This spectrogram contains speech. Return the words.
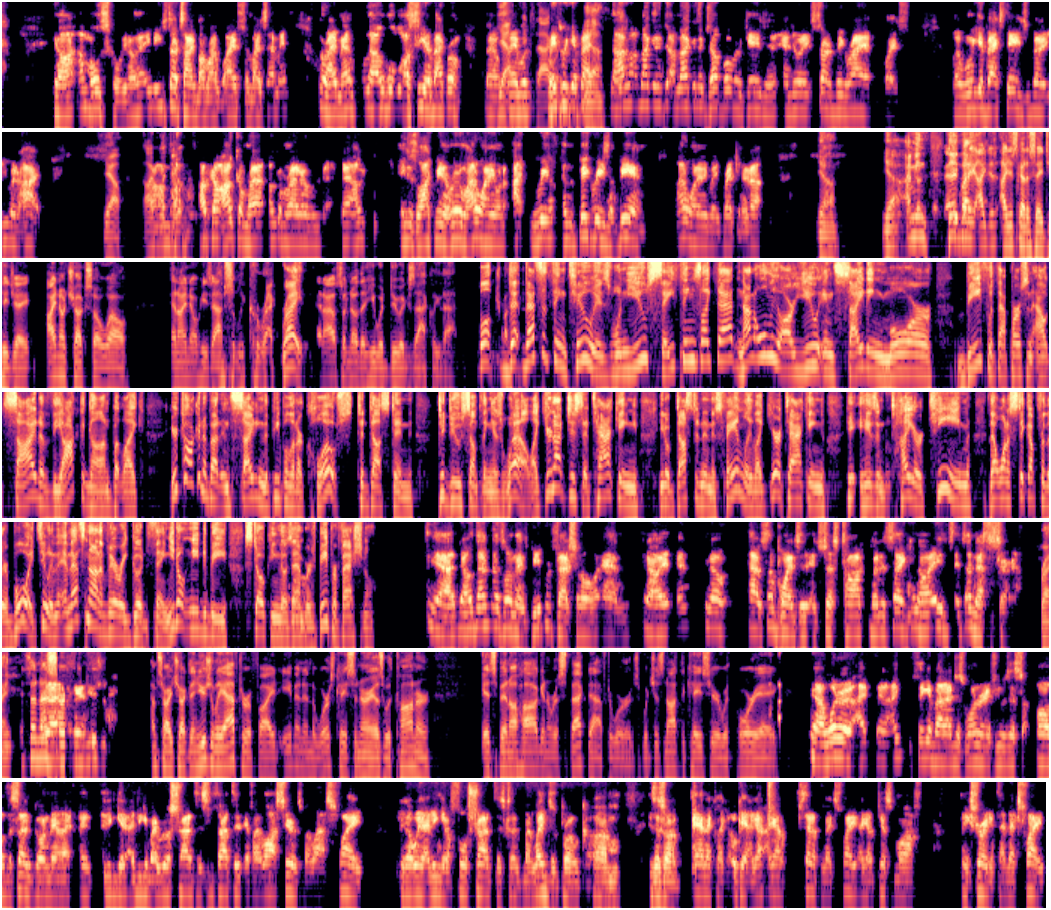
you know, I'm old school. You know, you start talking about my wife and my, I mean, all right, man, I'll, I'll see you in the back room. Now, yeah, hey, exactly. we get back. Yeah. No, I'm, I'm, not gonna I'm not gonna jump over the cage and, and do it. Start a big riot place. But when we get backstage, you better you better hide. Yeah, I'm I'll, I'll, I'll, come. I'll come right. I'll come right over. I'll, he just locked me in a room. I don't want anyone. I re, and the big reason being, I don't want anybody breaking it up. Yeah, yeah. I mean, anybody. That, I just I just got to say, TJ, I know Chuck so well, and I know he's absolutely correct. Right. And I also know that he would do exactly that. Well, that, that's the thing too is when you say things like that, not only are you inciting more beef with that person outside of the octagon, but like you're talking about inciting the people that are close to Dustin to do something as well. Like you're not just attacking, you know, Dustin and his family, like you're attacking his entire team that want to stick up for their boy too. And, and that's not a very good thing. You don't need to be stoking those embers. Be professional yeah, no, that, that's one of the things. Be professional, and you know, it, and you know, at some points it's just talk, but it's like you know, it's it's unnecessary. Right. It's unnecessary. I mean, usually, I'm sorry, Chuck. Then usually after a fight, even in the worst case scenarios with Conor, it's been a hug and a respect afterwards, which is not the case here with Poirier. Yeah, I wonder. I I think about. It, I just wonder if he was just all of a sudden going, man, I, I, I didn't get I didn't get my real shot at this. He thought that if I lost here, it's my last fight you know, wait, I didn't get a full shot at this because my legs are broke. Um, is this sort of panic? Like, okay, I got, I got to set up the next fight. I got to piss him off, make sure I get that next fight.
